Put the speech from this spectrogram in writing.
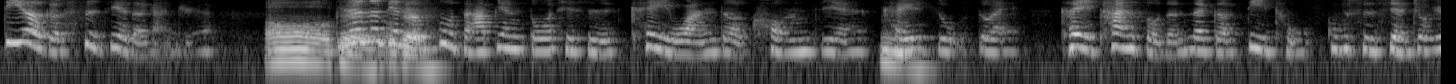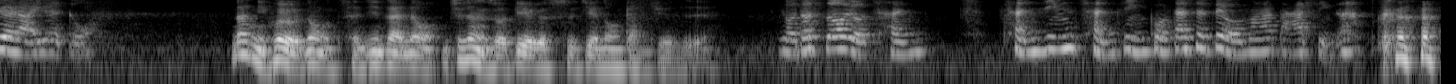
第二个世界的感觉。哦，okay, 因为那边的复杂变多，okay. 其实可以玩的空间，可以组队，嗯，可以探索的那个地图故事线就越来越多。那你会有那种沉浸在那种，就像你说第二个世界那种感觉，是是？有的时候有曾曾经沉浸过，但是被我妈打醒了。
